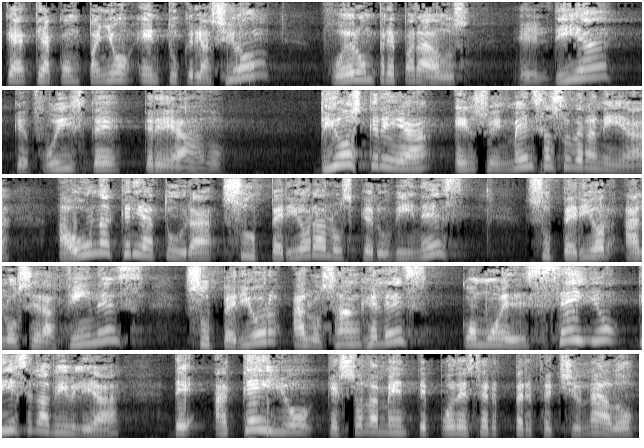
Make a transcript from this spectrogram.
que te acompañó en tu creación fueron preparados el día que fuiste creado. Dios crea en su inmensa soberanía a una criatura superior a los querubines, superior a los serafines, superior a los ángeles, como el sello, dice la Biblia, de aquello que solamente puede ser perfeccionado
